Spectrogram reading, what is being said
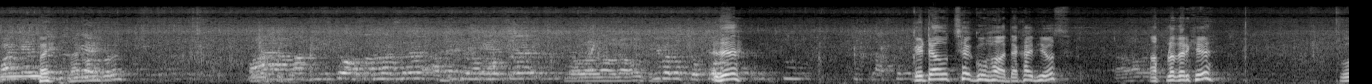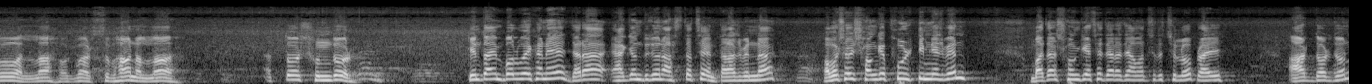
ভাই ভাই করেন আমার দিন তো অসাম লাগছে আর দিন লাগছে কি বলতো এটা হচ্ছে গুহা। দেখাই ভিওস আপনাদেরকে। ও আল্লাহ আকবার সুবহান আল্লাহ এত সুন্দর। কিন্তু আমি বলব এখানে, যারা একজন, দুজন আসতেছেন, তারা আসবেন না। অবশ্যই সঙ্গে ফুল টিম নিয়ে আসবেন। বা যারা সঙ্গী আছে যারা যে আমাদের সাথে ছিল, প্রায় আট দশজন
